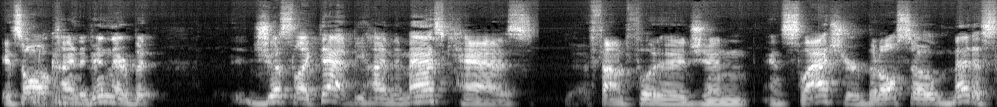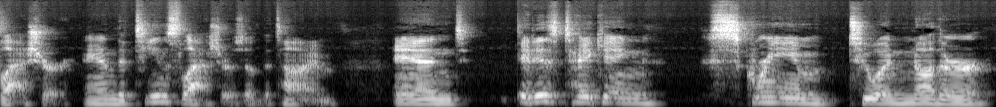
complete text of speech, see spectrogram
It's all mm-hmm. kind of in there, but just like that, Behind the Mask has found footage and and slasher, but also meta slasher and the teen slashers of the time, and it is taking Scream to another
